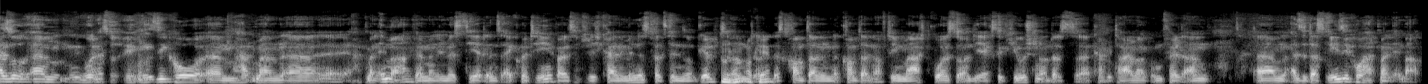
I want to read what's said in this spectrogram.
Also ähm, gut, also Risiko ähm, hat man äh, hat man immer, wenn man investiert ins Equity, weil es natürlich keine Mindestverzinsung gibt mhm, und äh, das kommt dann kommt dann auf die Marktgröße und die Execution und das äh, Kapitalmarktumfeld an. Ähm, also das Risiko hat man immer.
